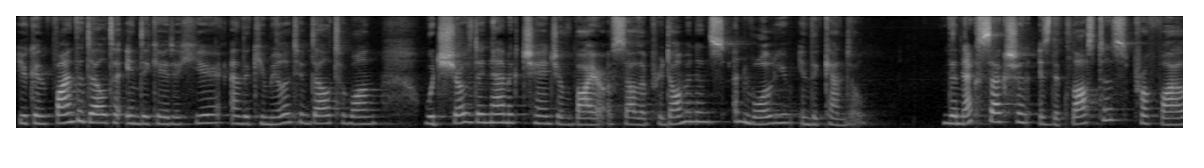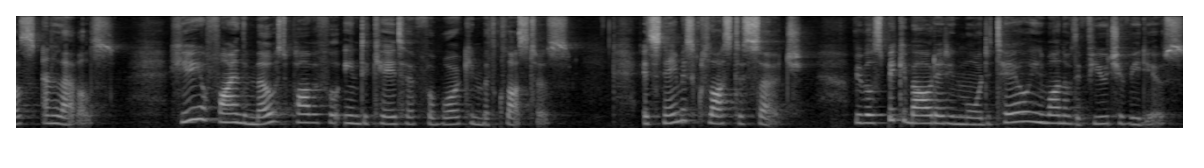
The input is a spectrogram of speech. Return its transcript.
You can find the delta indicator here and the cumulative delta one, which shows dynamic change of buyer or seller predominance and volume in the candle. The next section is the clusters, profiles, and levels. Here you'll find the most powerful indicator for working with clusters. Its name is Cluster Search. We will speak about it in more detail in one of the future videos.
